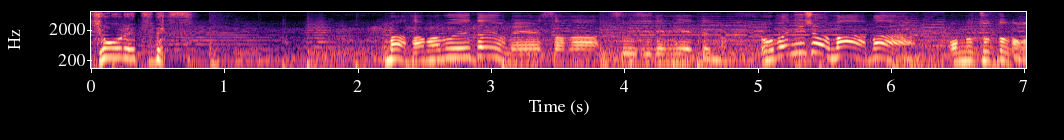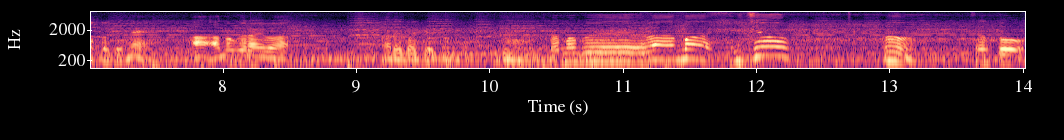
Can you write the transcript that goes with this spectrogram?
強烈です。まあ玉笛だよね。差が数字で見えてるの。オーバーニューションはまあまあほんのちょっとのことでね。ああのぐらいはあれだけども、うん、玉笛はまあ一応うんちゃんと、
